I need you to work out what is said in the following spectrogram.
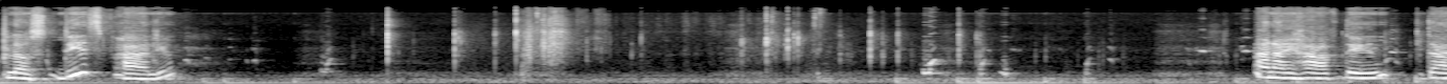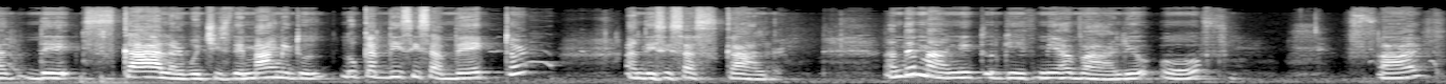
plus this value and I have then that the scalar, which is the magnitude, look at this is a vector and this is a scalar. And the magnitude gives me a value of 5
